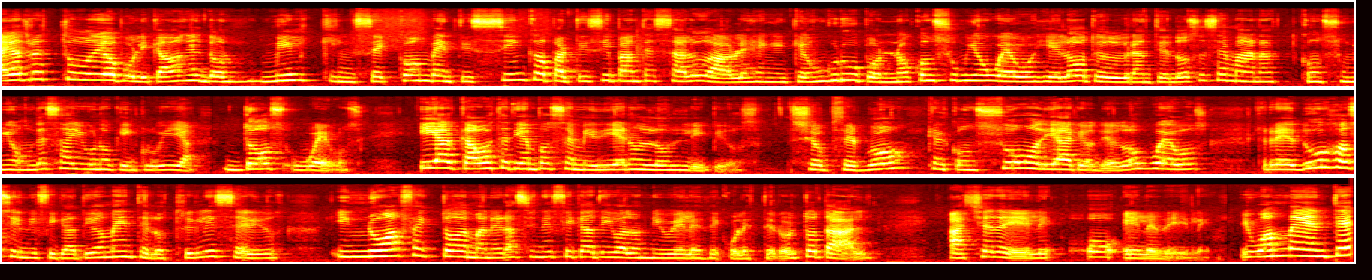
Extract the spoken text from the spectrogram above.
Hay otro estudio publicado en el 2015 con 25 participantes saludables en el que un grupo no consumió huevos y el otro durante 12 semanas consumió un desayuno que incluía dos huevos. Y al cabo de este tiempo se midieron los lípidos. Se observó que el consumo diario de dos huevos redujo significativamente los triglicéridos y no afectó de manera significativa los niveles de colesterol total, HDL o LDL. Igualmente,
